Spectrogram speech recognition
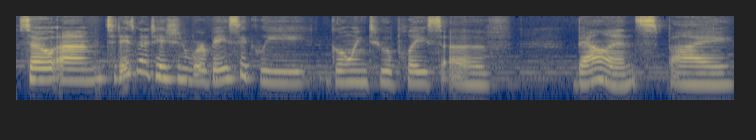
So, um, today's meditation, we're basically going to a place of balance by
